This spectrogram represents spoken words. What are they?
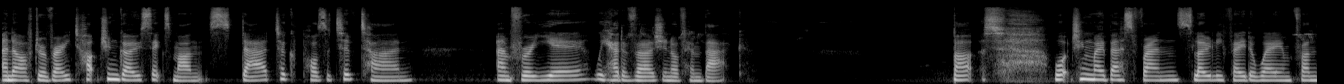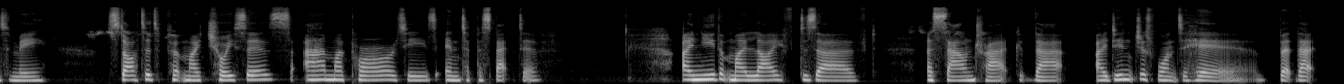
and after a very touch and go six months, Dad took a positive turn, and for a year we had a version of him back. But watching my best friend slowly fade away in front of me, started to put my choices and my priorities into perspective. I knew that my life deserved a soundtrack that I didn't just want to hear, but that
